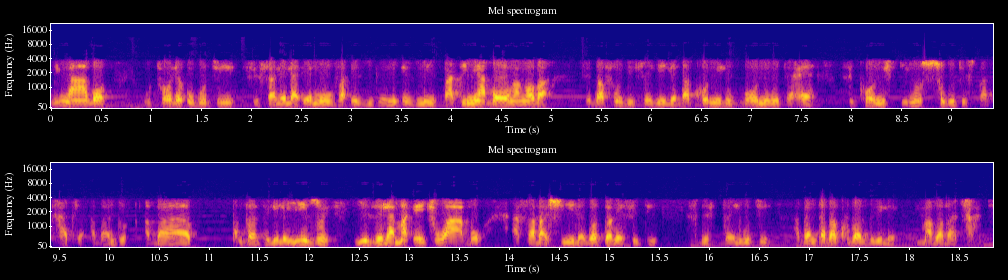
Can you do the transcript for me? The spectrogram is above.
Yingako uthole ukuthi sisalela emuva ezintweni eziningi but ngiyabonga ngoba sebafundisekile bakhonile ukubona ukuthi eh sikhona isidingo sokuthi sibathathe abantu abakhubazekile yizwe yize lama-age wabo asabashile kodwa-ke sithi sibe sicela ukuthi abantu abakhubazekile mababathathe.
